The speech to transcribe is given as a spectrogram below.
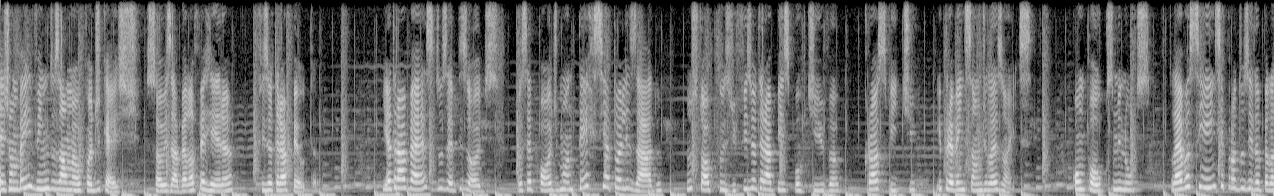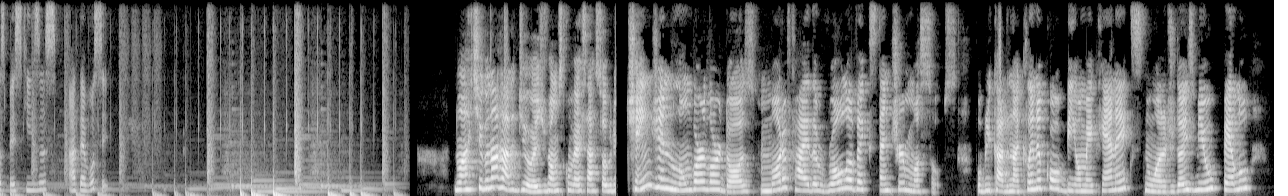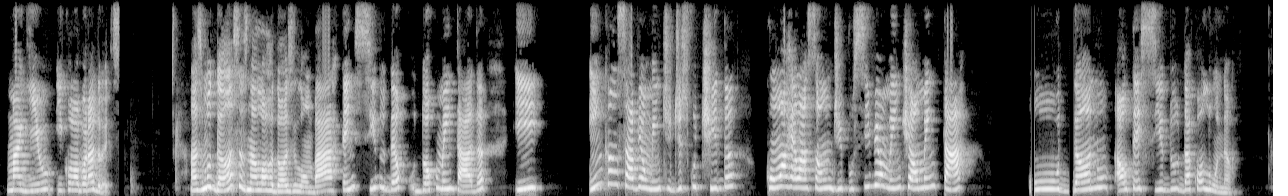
Sejam bem-vindos ao meu podcast. Sou Isabela Ferreira, fisioterapeuta. E através dos episódios, você pode manter-se atualizado nos tópicos de fisioterapia esportiva, crossfit e prevenção de lesões. Com poucos minutos, leva a ciência produzida pelas pesquisas até você. No artigo narrado de hoje, vamos conversar sobre Change in Lumbar Lordose Modify the Role of Extensor Muscles, publicado na Clinical Biomechanics no ano de 2000 pelo McGill e colaboradores. As mudanças na lordose lombar têm sido documentada e incansavelmente discutida com a relação de possivelmente aumentar o dano ao tecido da coluna.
